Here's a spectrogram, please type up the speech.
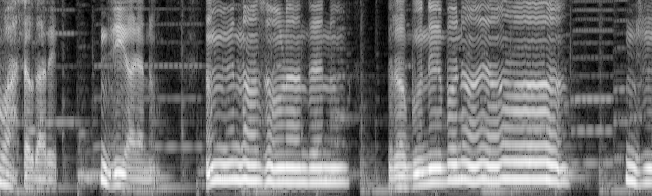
वाह सरदारे जी आया नु। ना सोना दनु रब ने बनाया। जी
